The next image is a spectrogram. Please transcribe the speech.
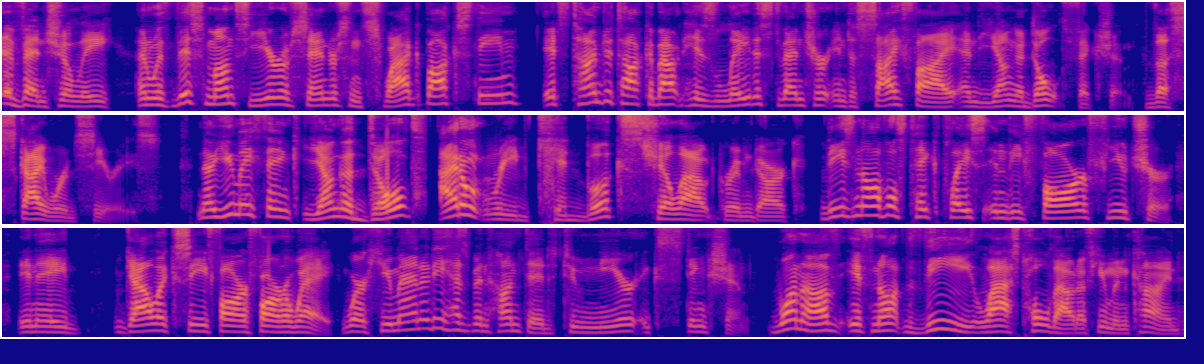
Eventually. And with this month's Year of Sanderson Swagbox theme, it's time to talk about his latest venture into sci-fi and young adult fiction, the Skyward series. Now you may think, young adult? I don't read kid books. Chill out, Grimdark. These novels take place in the far future, in a galaxy far, far away, where humanity has been hunted to near extinction. One of, if not the last holdout of humankind,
